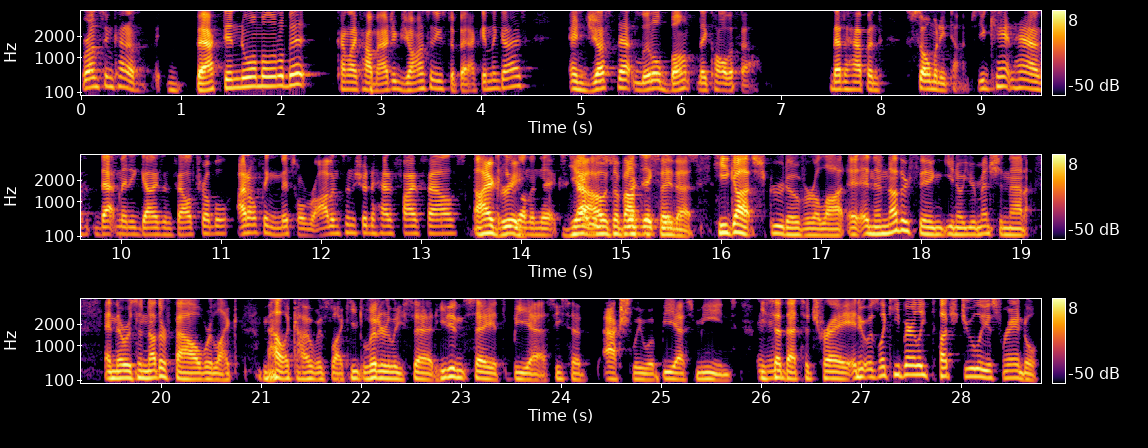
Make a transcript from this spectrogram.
Brunson kind of backed into him a little bit, kind of like how Magic Johnson used to back into guys, and just that little bump they call a foul. That happened so many times. You can't have that many guys in foul trouble. I don't think Mitchell Robinson should have had five fouls. I was agree. on the Knicks. Yeah, I was about to say that. He got screwed over a lot. And another thing, you know, you mentioned that, and there was another foul where like Malaki was like, he literally said, he didn't say it's BS. He said actually what BS means. He Mhm. said that to Tre, and it was like he barely touched Julius Randle.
